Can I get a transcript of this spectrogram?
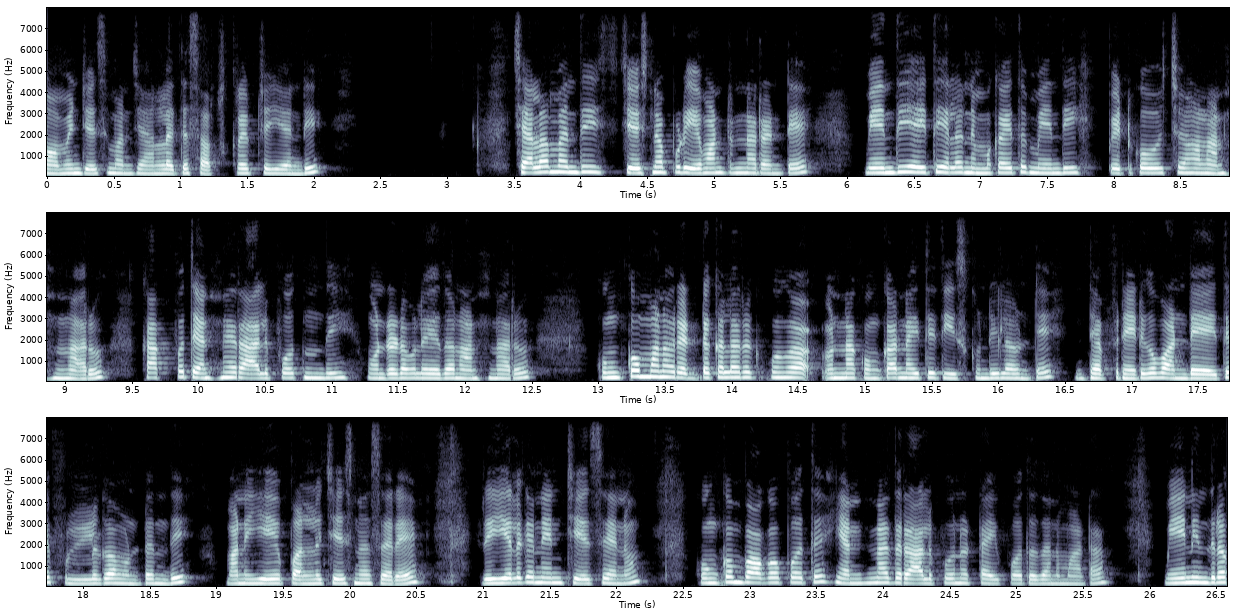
కామెంట్ చేసి మన ఛానల్ అయితే సబ్స్క్రైబ్ చేయండి. చాలామంది చేసినప్పుడు ఏమంటున్నారంటే మెహందీ అయితే ఇలా నిమ్మకాయతో మెహందీ పెట్టుకోవచ్చు అని అంటున్నారు. కాకపోతే వెంటనే రాలిపోతుంది ఉండడం లేదు అని అంటున్నారు. కుంకుమ మనం రెడ్ కలర్గా ఉన్న కుంకాన్ని అయితే తీసుకుండేలా ఉంటే డెఫినెట్గా వన్ డే అయితే ఫుల్గా ఉంటుంది. మనం ఏ పనులు చేసినా సరే రియల్గా నేను చేశాను. కుంకుమ బాగోకపోతే వెంటనే అది రాలిపోయినట్టు అయిపోతుంది అనమాట మెయిన్ ఇందులో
